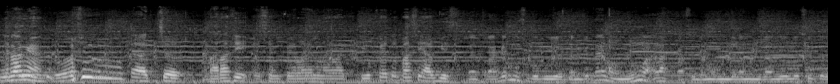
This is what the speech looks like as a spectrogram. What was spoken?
nyerangnya. Waduh. kacau Parah sih SMP lain lewat UP itu pasti habis. dan terakhir musuh bebuyutan kita emang Numa lah pas udah mau menjelang menjelang lulus itu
